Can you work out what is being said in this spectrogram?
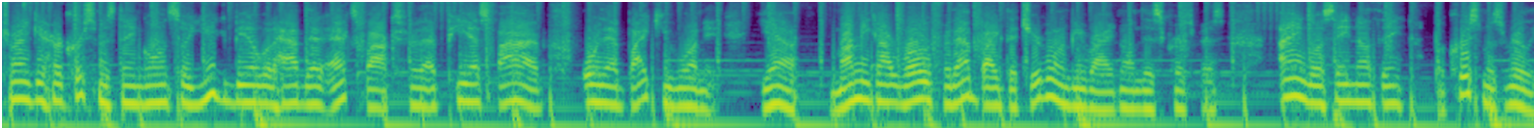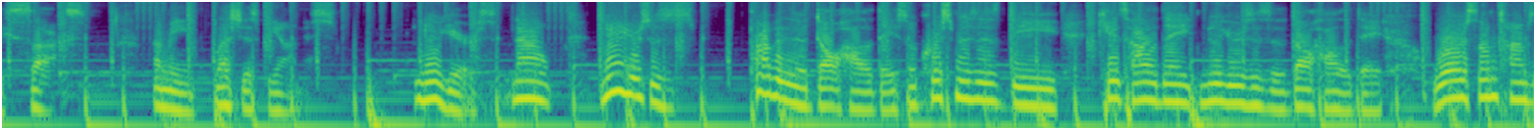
trying to get her Christmas thing going so you could be able to have that Xbox or that PS5 or that bike you wanted. Yeah, mommy got rolled for that bike that you're going to be riding on this Christmas. I ain't going to say nothing, but Christmas really sucks. I mean, let's just be honest. New Year's. Now, New Year's is probably the adult holiday. So Christmas is the kids holiday, New Year's is the adult holiday, where sometimes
